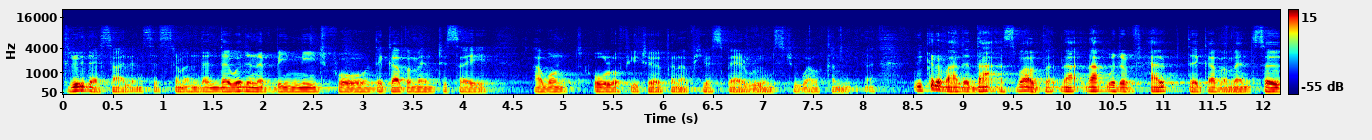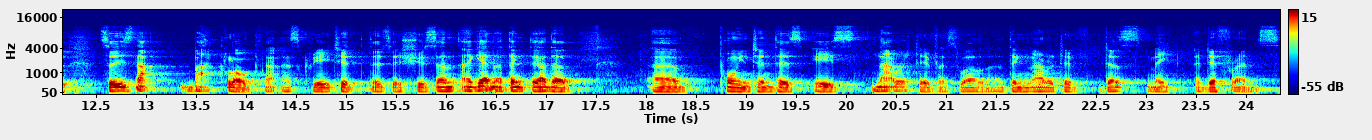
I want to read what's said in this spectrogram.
through the asylum system, and then there wouldn't have been need for the government to say, I want all of you to open up your spare rooms to welcome. We could have added that as well, but that, that would have helped the government. So, so is that backlog that has created those issues. And again, I think the other uh, point in this is narrative as well. I think narrative does make a difference.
